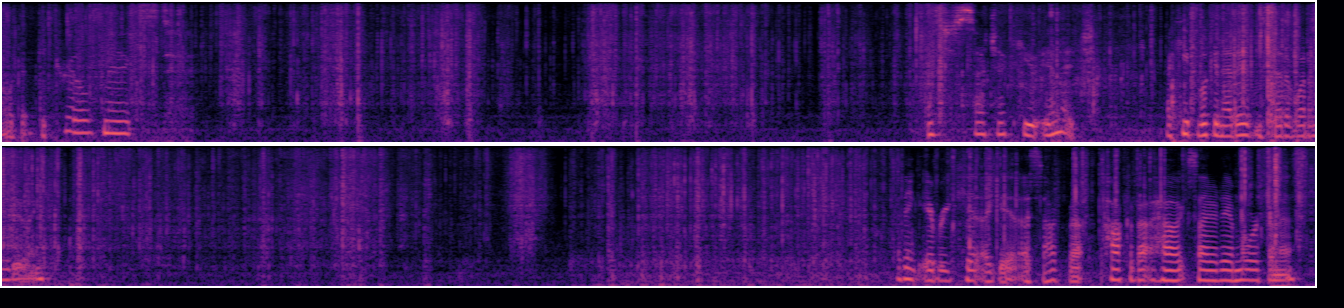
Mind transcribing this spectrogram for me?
I'll look at the drills next. It's just such a cute image. I keep looking at it instead of what I'm doing. I think every kit I get, I talk about talk about how excited I am to work on this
